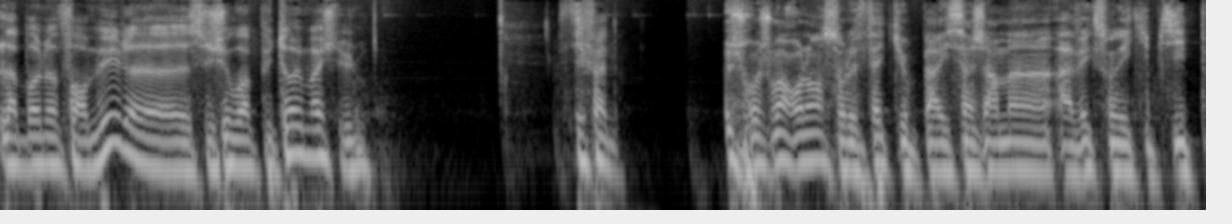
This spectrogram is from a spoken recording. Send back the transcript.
la bonne formule, euh, je vois plutôt un match nul. Stéphane. Je rejoins Roland sur le fait que Paris Saint-Germain, avec son équipe type,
